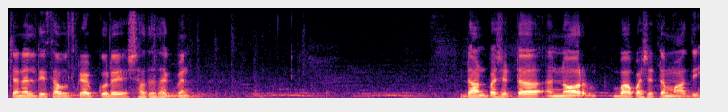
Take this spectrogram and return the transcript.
চ্যানেলটি সাবস্ক্রাইব করে সাথে থাকবেন। ডান পাশেরটা নর, বা পাশেরটা মাদি।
